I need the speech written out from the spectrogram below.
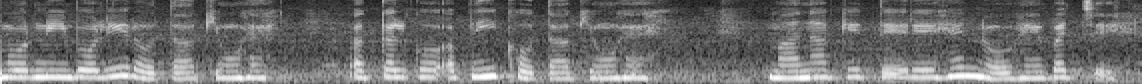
मोरनी बोली, रोता क्यों है? अक्ल को अपनी खोता क्यों है? माना कि तेरे हैं नौ हैं बच्चे।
